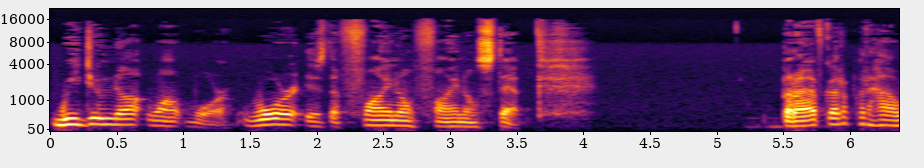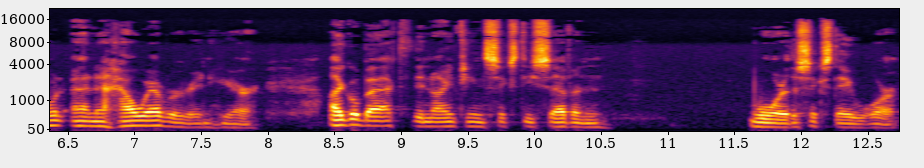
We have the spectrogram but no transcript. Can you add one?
we do not want war. War is the final, final step. But I've got to put how and however in here. I go back to the 1967 war, the Six Day War.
